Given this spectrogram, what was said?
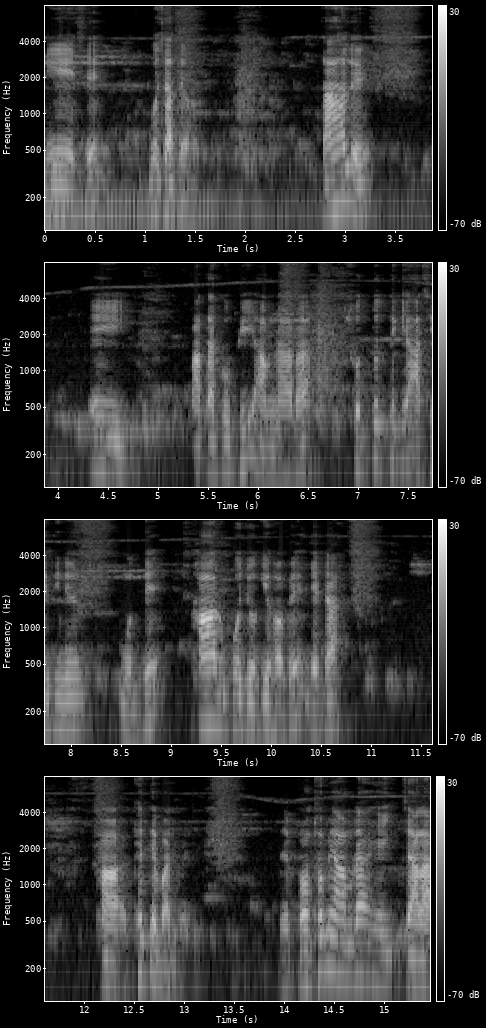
নিয়ে এসে বসাতে হবে। তাহলে এই পাতাকপি আপনারা সত্তর থেকে আশি দিনের মধ্যে খাওয়ার উপযোগী হবে যেটা খেতে পারবেন। প্রথমে আমরা এই চারা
